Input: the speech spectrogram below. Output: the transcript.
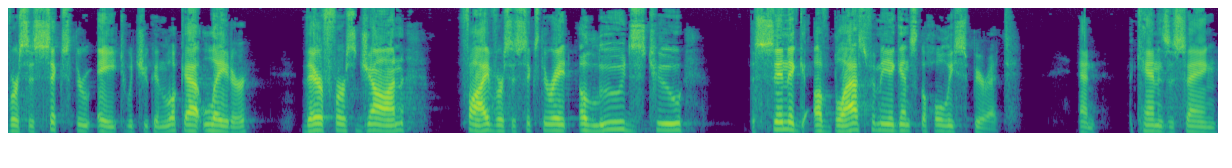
verses 6 through 8, which you can look at later. There, 1 John 5, verses 6 through 8, alludes to the sin of blasphemy against the Holy Spirit. And the canons is saying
